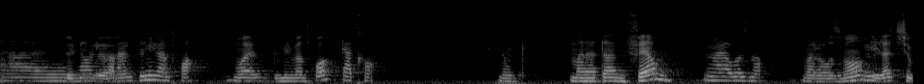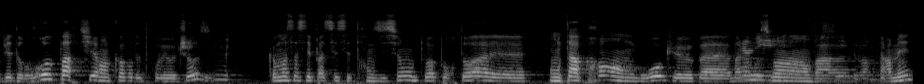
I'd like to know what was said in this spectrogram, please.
euh, 2000, là, on est quoi, 20 2023, Ouais, 2023. 4 ans, Donc, Manhattan ferme, malheureusement. malheureusement. Mm. Et là, tu es obligé de repartir encore, de trouver autre chose. Mm. Comment ça s'est passé cette transition, toi, pour toi? euh, on t'apprend en gros que bah, malheureusement, on va devoir fermer.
